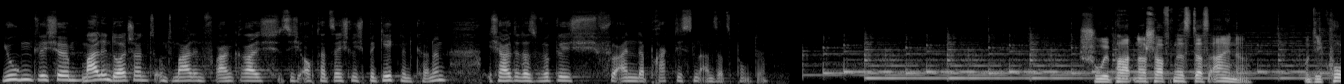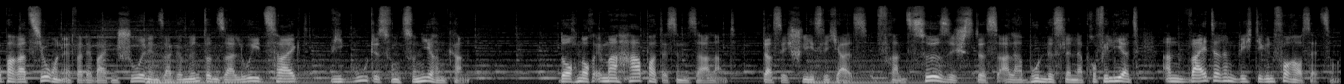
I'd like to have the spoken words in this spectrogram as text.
Jugendliche mal in Deutschland und mal in Frankreich sich auch tatsächlich begegnen können. Ich halte das wirklich für einen der praktischsten Ansatzpunkte. Schulpartnerschaften ist das eine. Und die Kooperation etwa der beiden Schulen in Saargemünd und Saarlouis zeigt, wie gut es funktionieren kann. Doch noch immer hapert es im Saarland, das sich schließlich als französischstes aller Bundesländer profiliert, an weiteren wichtigen Voraussetzungen.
